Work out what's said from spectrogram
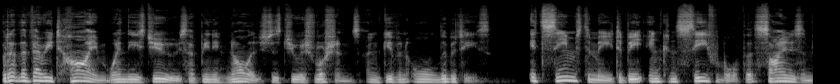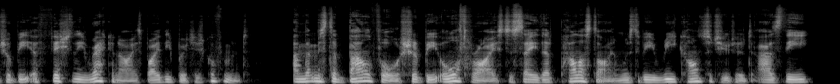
But at the very time when these Jews have been acknowledged as Jewish Russians and given all liberties, it seems to me to be inconceivable that Zionism should be officially recognised by the British government, and that Mr. Balfour should be authorised to say that Palestine was to be reconstituted as the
